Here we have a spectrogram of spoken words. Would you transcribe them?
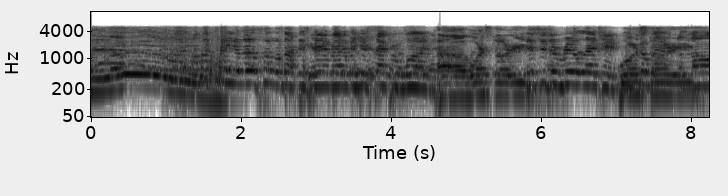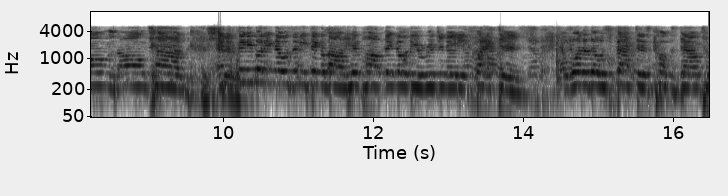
hello. I'm gonna tell you a little something about this man right over here, Sighphur One. Uh, war stories. This is a real legend. War stories. a long, long time. And if anybody knows anything about hip hop, they know the originating factors. And one of those factors comes down to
